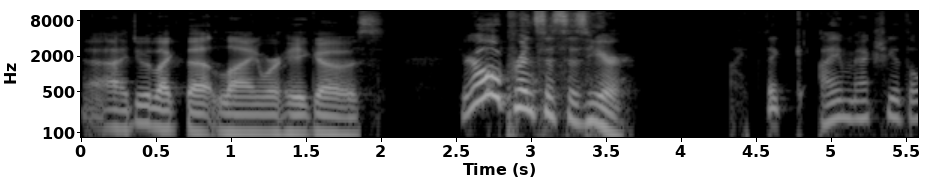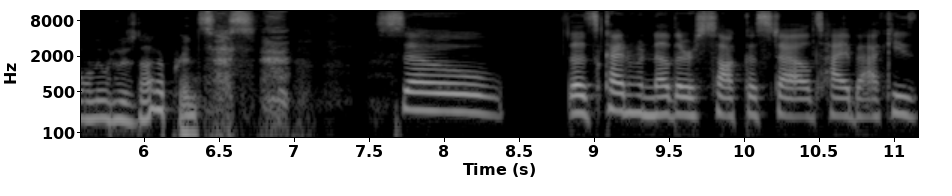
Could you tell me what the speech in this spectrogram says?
I do like that line where he goes, You're all princesses here! I think I'm actually the only one who's not a princess. So that's kind of another Sokka style tie back. He's,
